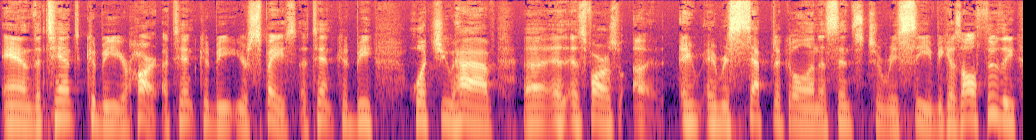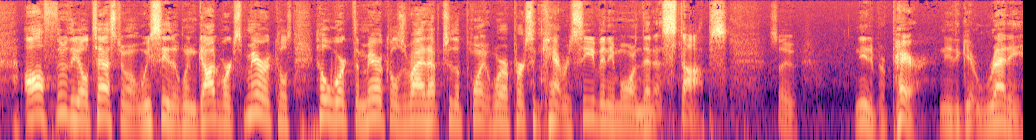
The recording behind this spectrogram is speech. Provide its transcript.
And the tent could be your heart. A tent could be your space. A tent could be what you have uh, as, as, far as uh, a, a, receptacle in a sense to receive. Because all through, the, all through the Old Testament, we see that when God works miracles, He'll work the miracles right up to the point where a person can't receive anymore and then it stops. So you need to prepare. You need to get ready.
